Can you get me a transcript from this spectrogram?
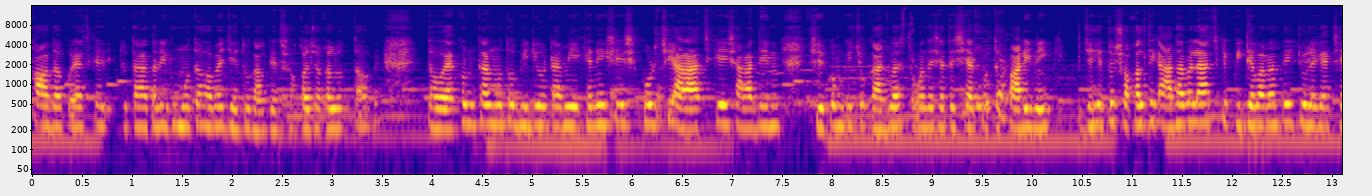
খাওয়া দাওয়া করে আজকে একটু তাড়াতাড়ি ঘুমোতে হবে, যেহেতু কালকে সকাল সকাল উঠতে হবে। তো এখনকার মতো ভিডিওটা আমি এখানেই শেষ করছি। আর আজকে সারাদিন সেরকম কিছু কাজ বাজ তোমাদের সাথে শেয়ার করতে পারিনি। যেহেতু সকাল থেকে আধাবেলা আজকে পিঠে বানাতেই চলে গেছে,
